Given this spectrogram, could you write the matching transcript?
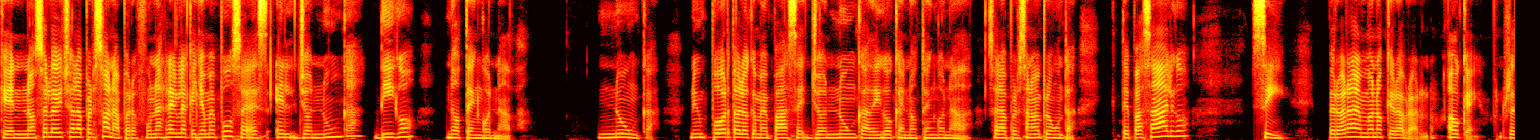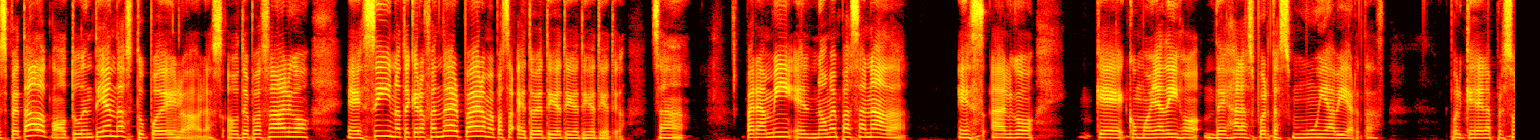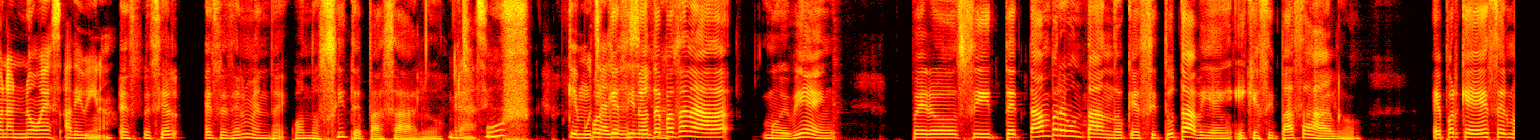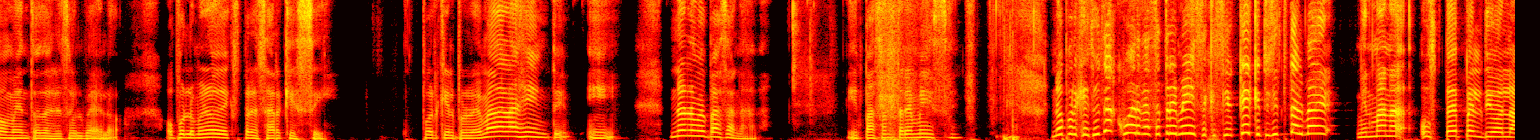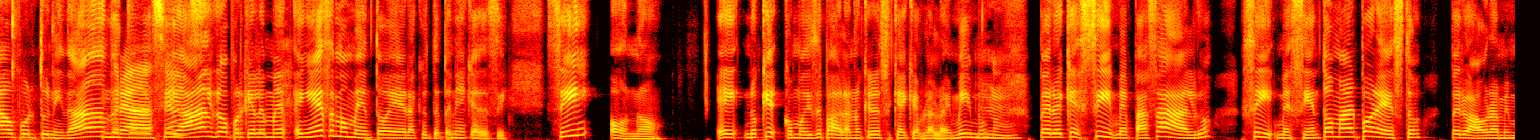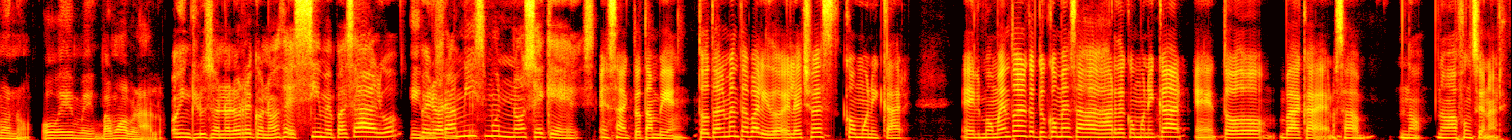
que no se lo he dicho a la persona, pero fue una regla que yo me puse, es el yo nunca digo no tengo nada. Nunca. No importa lo que me pase, yo nunca digo que no tengo nada. O sea, la persona me pregunta, ¿te pasa algo? Sí, pero ahora mismo no quiero hablarlo. Ok, respetado, cuando tú entiendas, tú puedes y lo hablas. O te pasa algo, eh, sí, no te quiero ofender, pero me pasa esto, esto, esto, esto, esto, esto. O sea, para mí el no me pasa nada es algo que, como ella dijo, deja las puertas muy abiertas. Porque la persona no es adivina. Especial, especialmente cuando sí te pasa algo. Gracias. Uf, que muchas Porque veces si no te pasa nada, muy bien. Pero si te están preguntando que si tú estás bien y que si pasa algo, es porque es el momento de resolverlo. O por lo menos de expresar que sí. Porque el problema de la gente es, no, no me pasa nada. Y pasan tres meses. No, porque tú te acuerdas hace tres meses que si, ok, que tú hiciste tal vez. Mi hermana, usted perdió la oportunidad de decir algo porque en ese momento era que usted tenía que decir sí o no. Eh, no que, como dice Paola, no quiere decir que hay que hablarlo ahí mismo, No. pero es que sí, me pasa algo, sí, me siento mal por esto, pero ahora mismo no. O me- vamos a hablarlo. O incluso no lo reconoces. Sí, me pasa algo, Y no pero sé ahora qué. mismo no sé qué es. Exacto, también. Totalmente válido. El hecho es comunicar. El momento en el que tú comienzas a dejar de comunicar, eh, todo va a caer. O sea, no, no va a funcionar.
